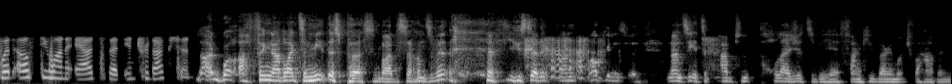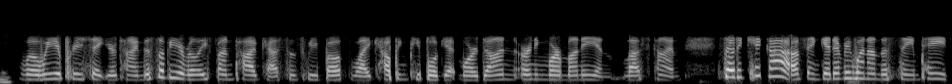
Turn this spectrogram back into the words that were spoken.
What else do you want to add to that introduction? Well, I think I'd like to meet this person by the sounds of it. you said it fabulously. Nancy, it's an absolute pleasure to be here. Thank you very much for having me. Well, we appreciate your time. This will be a really fun podcast since we both like helping people get more done, earning more money, and less time. So, to kick off and get everyone on the same page,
